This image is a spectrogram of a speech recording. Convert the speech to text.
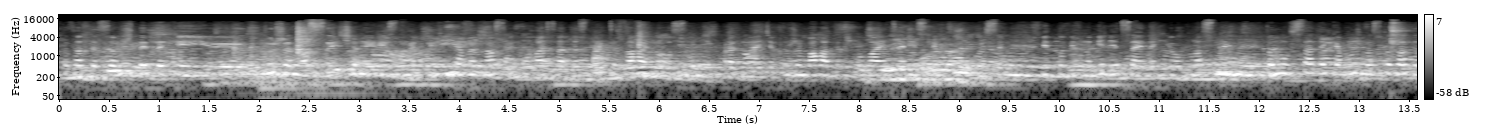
сказати, завжди такий е, дуже насичений різними подіями. У нас відбулася атестація загальноосвітніх предметів. Дуже багато відбувається різних конкурсів, відповідно, і ліцейних, і обласних. Тому все-таки можна сказати,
